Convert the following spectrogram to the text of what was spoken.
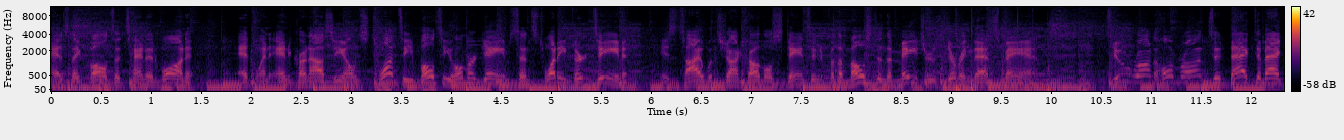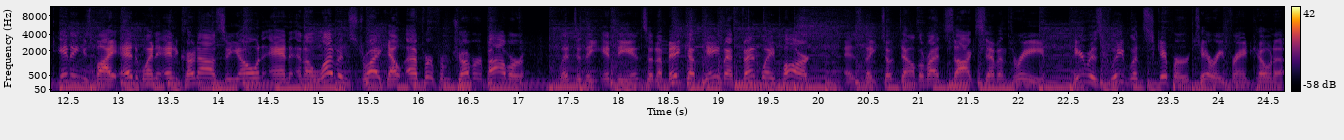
as they fall to 10 and 1. Edwin Encarnacion's 20 multi homer games since 2013 is tied with Giancarlo Stanton for the most in the majors during that span. Two run home runs in back to back innings by Edwin Encarnacion and an 11 strikeout effort from Trevor Bauer led to the Indians in a makeup game at Fenway Park as they took down the Red Sox 7 3. Here is Cleveland skipper Terry Francona.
